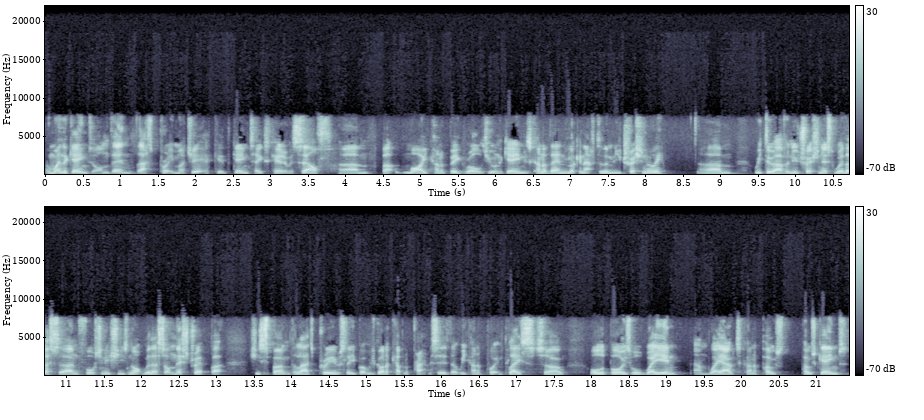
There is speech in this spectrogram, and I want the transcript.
and when the game's on, then that's pretty much it. The game takes care of itself. Um, but my kind of big role during the game is kind of then looking after them nutritionally. Um, we do have a nutritionist with us. Uh, unfortunately, she's not with us on this trip, but she's spoken to the lads previously. But we've got a couple of practices that we kind of put in place. So all the boys will weigh in and weigh out kind of post post games,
